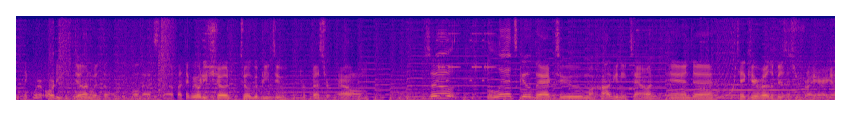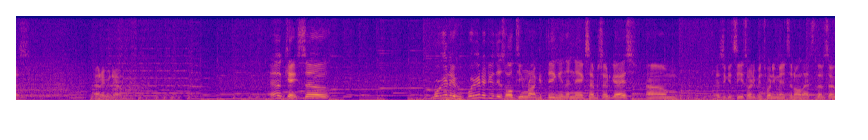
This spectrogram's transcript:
I think we're already done with uh, all that stuff. I think we already showed Togepi to Professor Elm. So, let's go back to Mahogany Town and uh, take care of other businesses right here, I guess. I don't even know. Okay, so we're gonna we're gonna do this whole Team Rocket thing in the next episode, guys. Um, as you can see, it's already been 20 minutes and all that stuff. So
